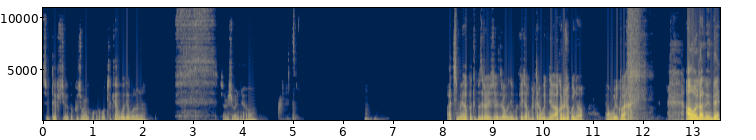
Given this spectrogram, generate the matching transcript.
쓸데없이 여기다 보지 말고 어떻게 한거내 번호는 잠시만요. 아침에 흐프트프트를 들어보니 뭐 계좌가 불타라고 있네요. 아 그러셨군요. 방불과 아무 말도 안 했는데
